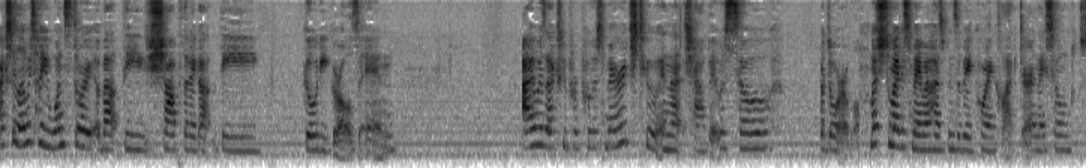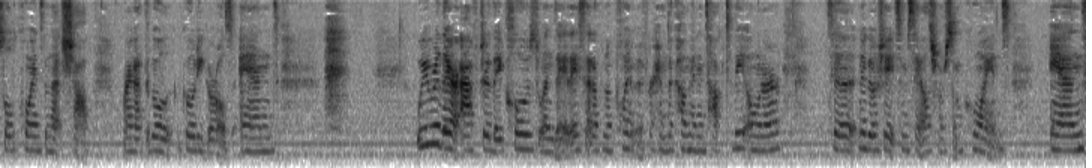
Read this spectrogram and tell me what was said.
Actually, let me tell you one story about the shop that I got the Godey girls in. I was actually proposed marriage to in that shop. It was so adorable. Much to my dismay, my husband's a big coin collector, and they sold, sold coins in that shop where I got the Go Godey girls, and we were there after they closed one day. They set up an appointment for him to come in and talk to the owner to negotiate some sales for some coins. And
